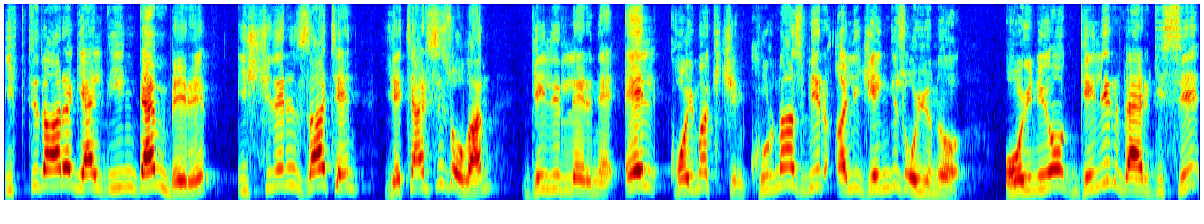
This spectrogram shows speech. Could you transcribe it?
iktidara geldiğinden beri işçilerin zaten yetersiz olan gelirlerine el koymak için kurnaz bir Ali Cengiz oyunu oynuyor. Gelir vergisi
